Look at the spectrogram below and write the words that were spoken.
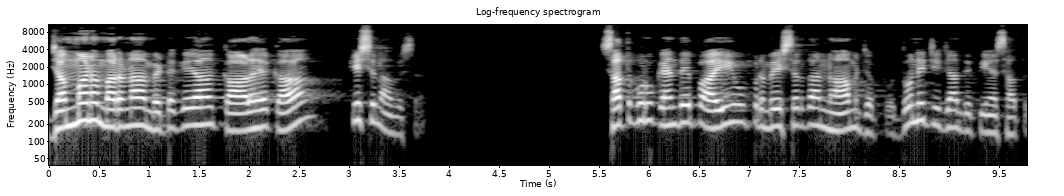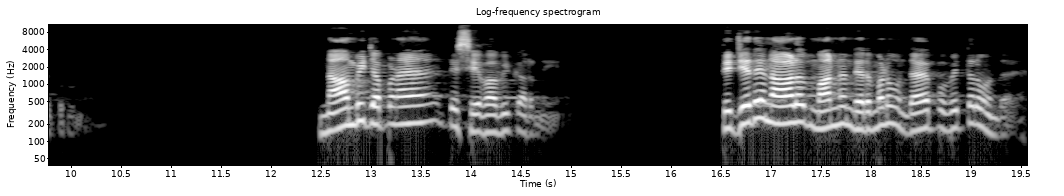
ਜੰਮਣ ਮਰਨਾ ਮਿਟ ਗਿਆ ਕਾਲ ਹੈ ਕਾ ਕਿਛ ਨਾ ਵਿਸਰ। ਸਤਿਗੁਰੂ ਕਹਿੰਦੇ, ਭਾਈ, ਉਹ ਪਰਮੇਸ਼ਰ ਦਾ ਨਾਮ ਜਪੋ। ਦੋਨੇ ਚੀਜ਼ਾਂ ਦਿੱਤੀਆਂ ਸਤਿਗੁਰੂ ਨੇ। ਨਾਮ ਵੀ ਜਪਣਾ ਹੈ ਤੇ ਸੇਵਾ ਵੀ ਕਰਨੀ ਹੈ। ਤੇ ਜਿਹਦੇ ਨਾਲ ਮਨ ਨਿਰਮਲ ਹੁੰਦਾ ਹੈ, ਪਵਿੱਤਰ ਹੁੰਦਾ ਹੈ।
